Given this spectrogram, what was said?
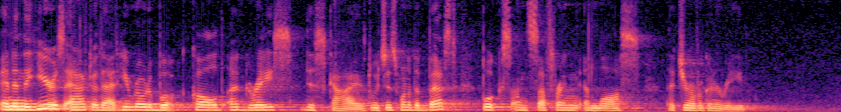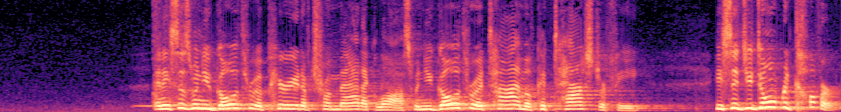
And in the years after that, he wrote a book called A Grace Disguised, which is one of the best books on suffering and loss that you're ever going to read. And he says, when you go through a period of traumatic loss, when you go through a time of catastrophe, he said, you don't recover.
